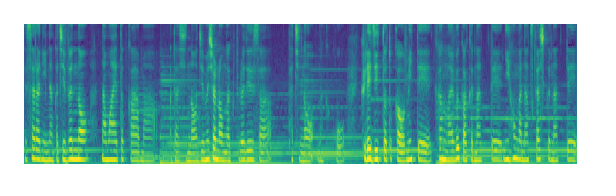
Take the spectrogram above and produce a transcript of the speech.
でさらになんか自分の名前とか、まあ、私の事務所の音楽プロデューサーたちのなんかこうクレジットとかを見て感慨深くなって日本が懐かしくなって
